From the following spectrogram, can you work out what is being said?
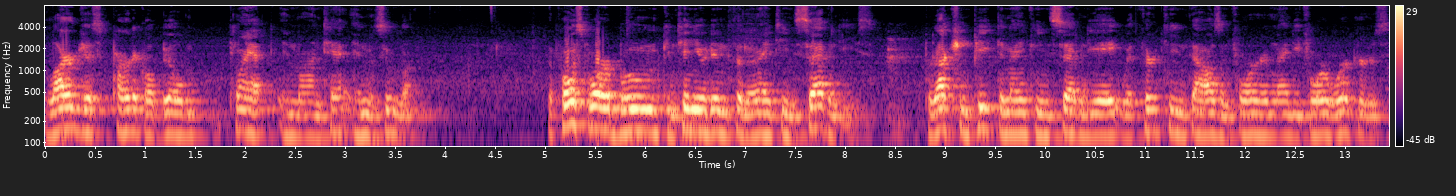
largest particle build plant in, Montana, in Missoula. The post war boom continued into the 1970s. Production peaked in 1978 with 13,494 workers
